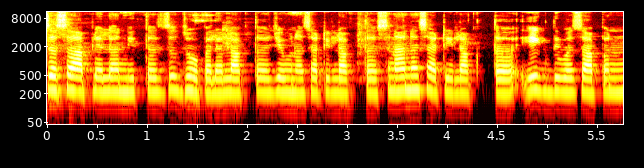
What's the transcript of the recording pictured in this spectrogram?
जसं आपल्याला नित्य झोपायला लागतं जेवणासाठी लागतं स्नानासाठी लागतं एक दिवस आपण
